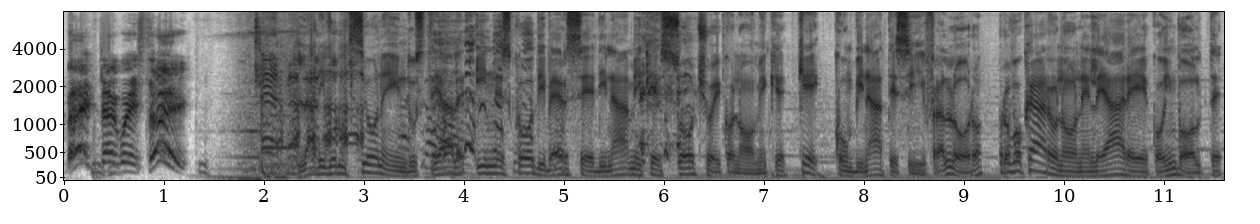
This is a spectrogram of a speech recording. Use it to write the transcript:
Bella questa, eh! La rivoluzione industriale innescò diverse dinamiche socio-economiche che, combinatesi fra loro, provocarono nelle aree coinvolte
